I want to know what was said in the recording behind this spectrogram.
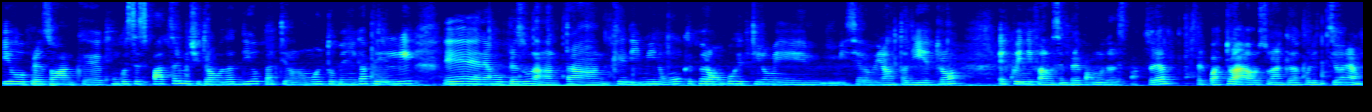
Io ho preso anche con queste spazzole mi ci trovo da dio pettinano molto bene i capelli e ne avevo preso un'altra anche di Minù che però un pochettino mi, mi si è rovinata dietro e quindi fanno sempre comodo le spazzole. Per 4 euro sono anche da collezione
